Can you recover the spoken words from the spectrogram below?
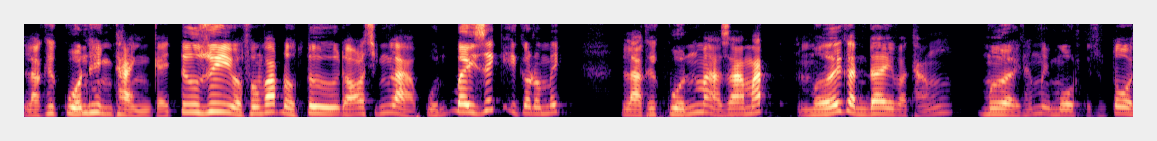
là cái cuốn hình thành cái tư duy và phương pháp đầu tư, đó chính là cuốn Basic Economics, là cái cuốn mà ra mắt mới gần đây vào tháng 10 tháng 11 của chúng tôi.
